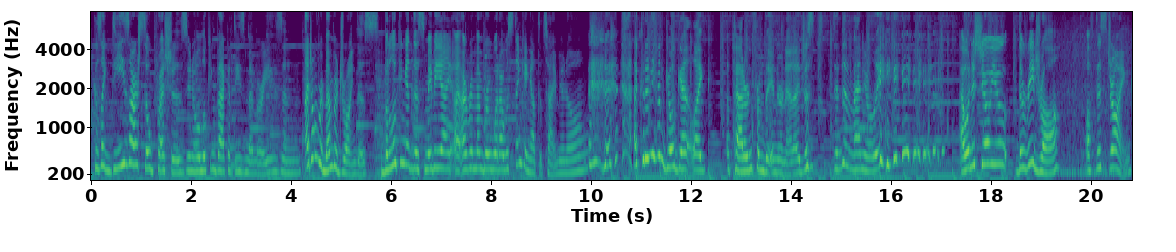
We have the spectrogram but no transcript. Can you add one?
Because like these are so precious, you know, looking back at these memories and I don't remember drawing this. But looking at this, maybe I, I, I remember what I was thinking at the time, you know? I couldn't even go get like a pattern from the internet. I just did it manually. I want to show you the redraw of this drawing.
